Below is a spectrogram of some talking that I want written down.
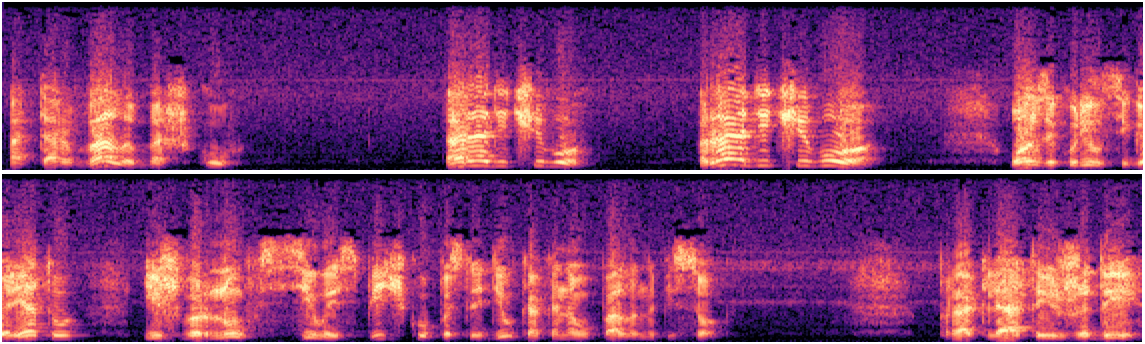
Оторвало башку. А ради чего? Ради чего? Он закурил сигарету и, швырнув с силой спичку, последил, как она упала на песок. Проклятые жиды!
